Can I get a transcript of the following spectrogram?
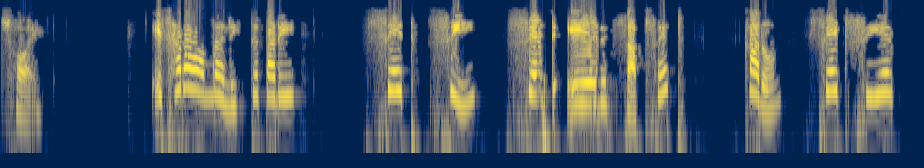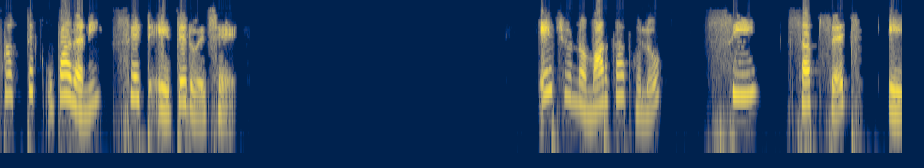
6 এছাড়াও আমরা লিখতে পারি সেট C সেট A এর সাবসেট কারণ সেট C এর প্রত্যেক উপাদানই সেট A তে রয়েছে। এর জন্য মার্ক আপ হলো C সাবসেট A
